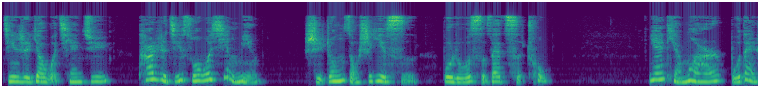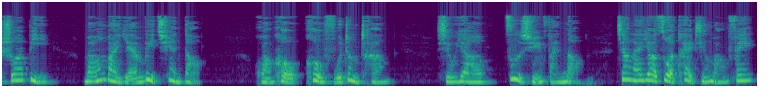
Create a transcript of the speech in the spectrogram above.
今日要我迁居，他日即索我性命，始终总是一死，不如死在此处。”燕铁木儿不待说毕，忙婉言未劝道：“皇后后福正常，休要。”自寻烦恼，将来要做太平王妃，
